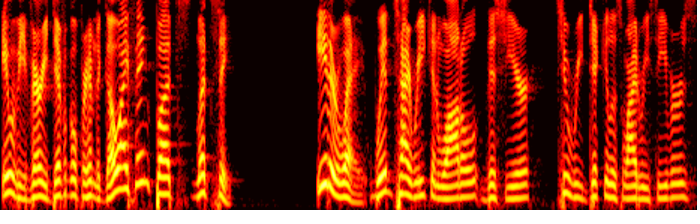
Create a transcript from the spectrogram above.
It would be very difficult for him to go, I think, but let's see. Either way, with Tyreek and Waddle this year, two ridiculous wide receivers,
